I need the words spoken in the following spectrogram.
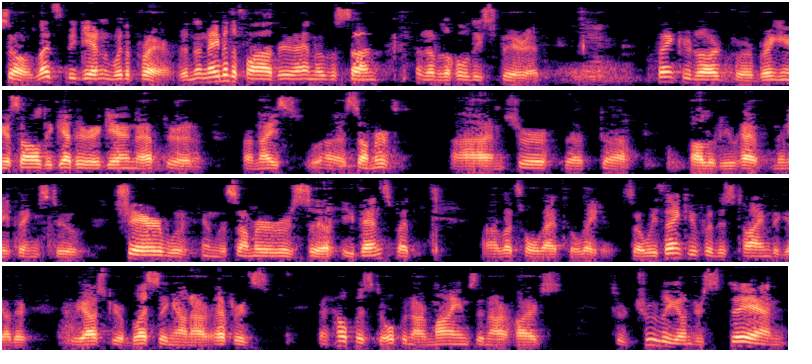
So let's begin with a prayer. In the name of the Father and of the Son and of the Holy Spirit. Thank you, Lord, for bringing us all together again after a, a nice uh, summer. Uh, I'm sure that uh, all of you have many things to share in the summer's uh, events, but uh, let's hold that till later. So we thank you for this time together. We ask your blessing on our efforts and help us to open our minds and our hearts to truly understand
